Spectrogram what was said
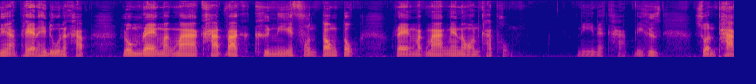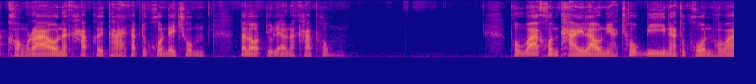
เนี่ยแพลนให้ดูนะครับ ลมแรงมากๆ คาดว่าคืนนี้ฝนต้องตกแรงมากๆ แน่นอนครับผม นี่นะครับ นี่คือส่วนผักของเรานะครับ เคยถ่ายครับทุกคนได้ชมตลอดอยู่แล้วนะครับผม ผมว่าคนไทยเราเนี่ยโชคดีนะทุกคนเพราะว่า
